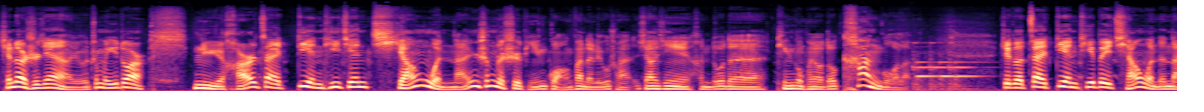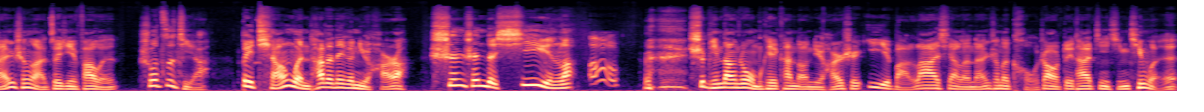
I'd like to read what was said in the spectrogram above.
前段时间啊，有这么一段女孩在电梯间强吻男生的视频广泛的流传，相信很多的听众朋友都看过了。这个在电梯被强吻的男生啊，最近发文说自己啊被强吻他的那个女孩啊，深深的吸引了。视频当中，我们可以看到，女孩是一把拉下了男生的口罩，对他进行亲吻。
